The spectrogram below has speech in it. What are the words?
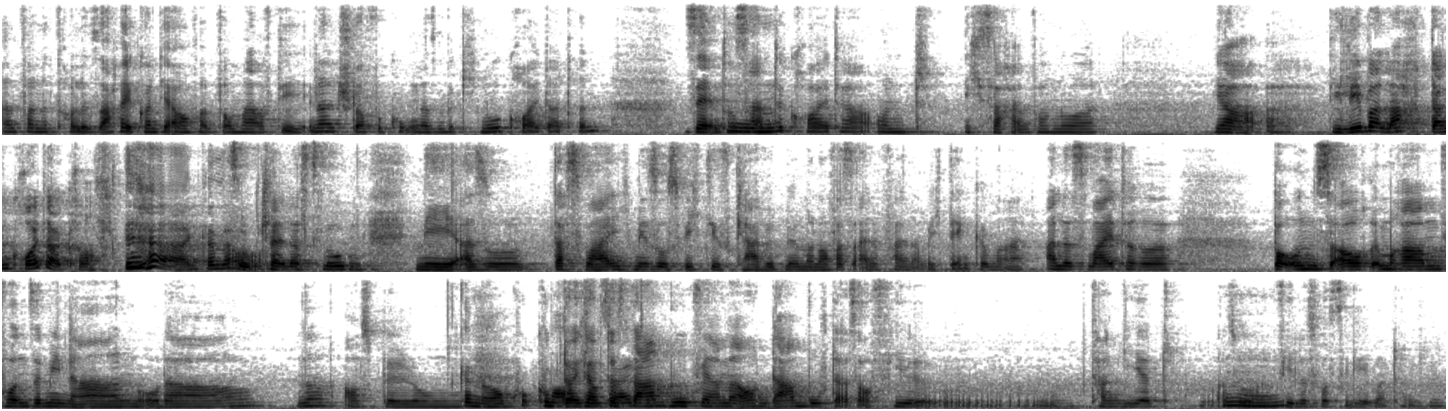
einfach eine tolle Sache. Ihr könnt ja auch einfach mal auf die Inhaltsstoffe gucken, da sind wirklich nur Kräuter drin. Sehr interessante mhm. Kräuter und ich sage einfach nur, ja, die Leber lacht dank Kräuterkraft. Ne? Ja, genau. So ein kleiner Slogan. Nee, also das war eigentlich mir so das Wichtigste. Klar wird mir immer noch was einfallen, aber ich denke mal, alles weitere bei uns auch im Rahmen von Seminaren oder ne, Ausbildung. Genau, guckt, guckt euch auf, auf das Seite. Darmbuch. Wir haben ja auch ein Darmbuch, da ist auch viel mm, tangiert. Also mhm. vieles, was die Leber tangiert.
